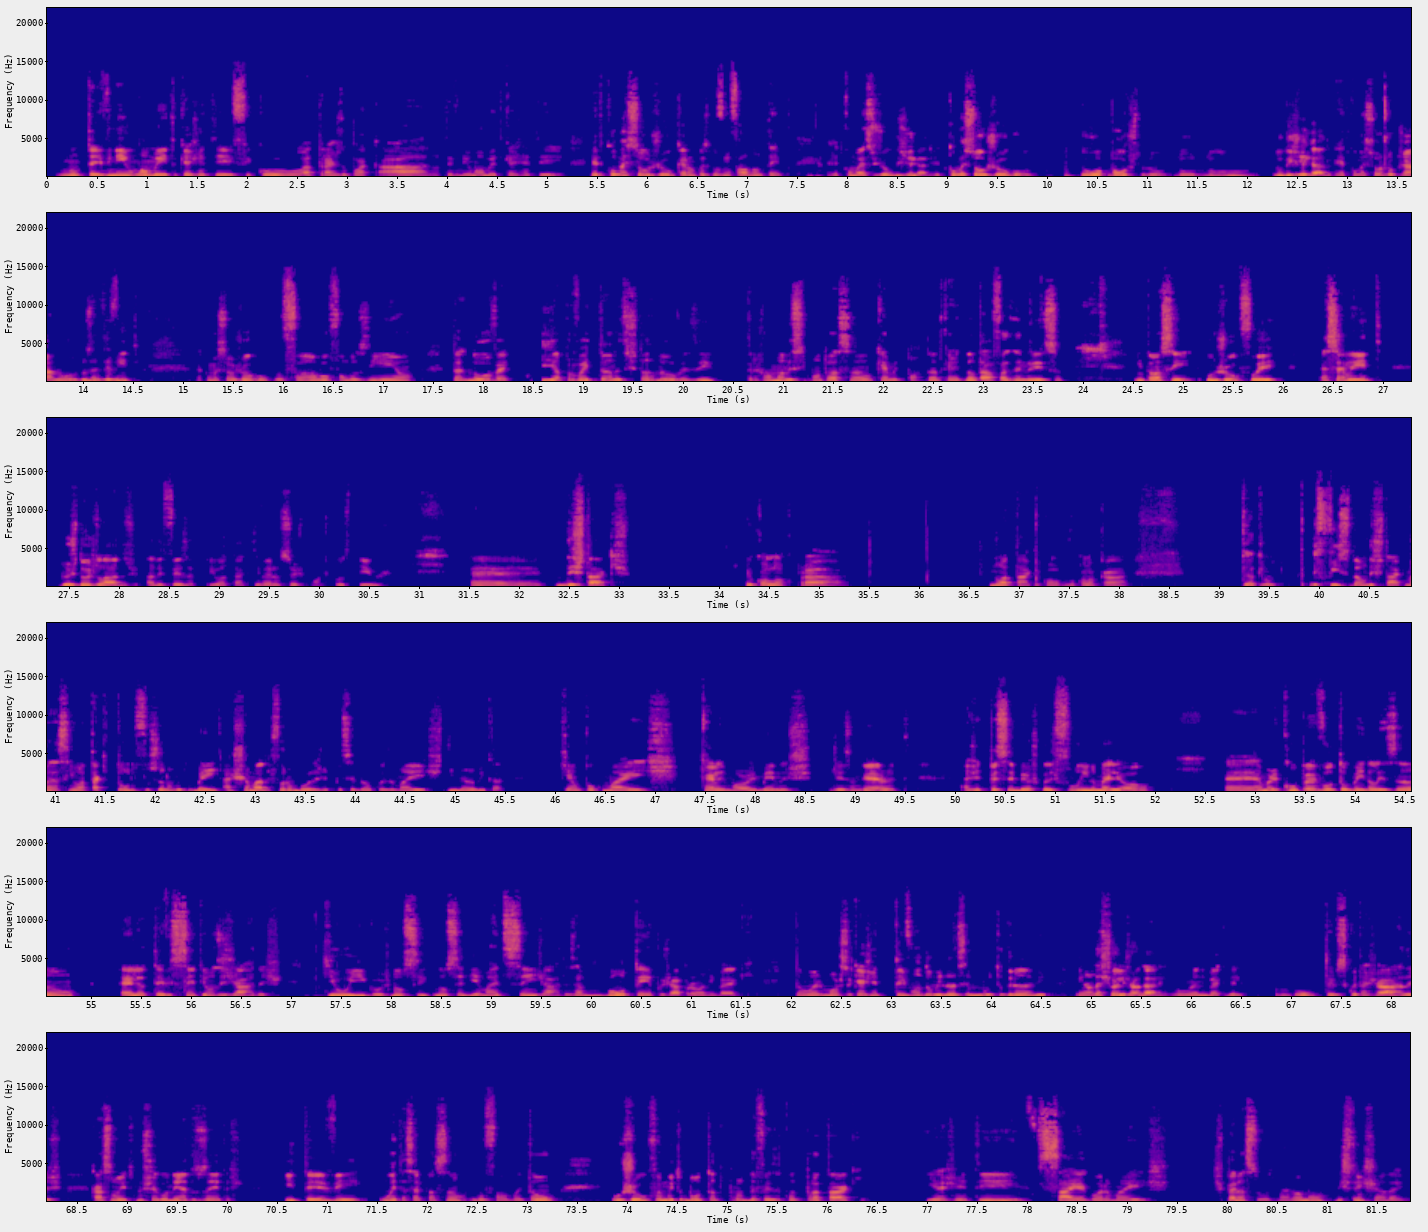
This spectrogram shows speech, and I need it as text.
Não teve nenhum momento que a gente ficou atrás do placar, não teve nenhum momento que a gente. A gente começou o jogo, que era uma coisa que eu vinha falando há um tempo. A gente começa o jogo desligado. A gente começou o jogo o oposto do, do, do, do desligado. A gente começou o jogo já no 220. Já começou o jogo com fumble, fumblezinho, turnover, e aproveitando esses turnovers e transformando isso em pontuação, que é muito importante, que a gente não estava fazendo isso. Então, assim, o jogo foi excelente. Dos dois lados, a defesa e o ataque tiveram seus pontos positivos. É, destaques, eu coloco para. No ataque, eu vou colocar. É difícil dar um destaque, mas assim, o ataque todo funcionou muito bem. As chamadas foram boas, a gente percebeu uma coisa mais dinâmica, que é um pouco mais Kelly e menos Jason Garrett. A gente percebeu as coisas fluindo melhor. É, a Mary Cooper voltou bem da lesão. Elliott teve 111 jardas, que o Eagles não, se, não cedia mais de 100 jardas há um bom tempo já para running back. Então mostra que a gente teve uma dominância muito grande e não deixou eles jogarem. O running back dele o, teve 50 jardas, Carson Wentz não chegou nem a 200 e teve uma interceptação e um fumble. Então o jogo foi muito bom tanto para defesa quanto para ataque e a gente sai agora mais esperançoso. Mas vamos destrinchando aí.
